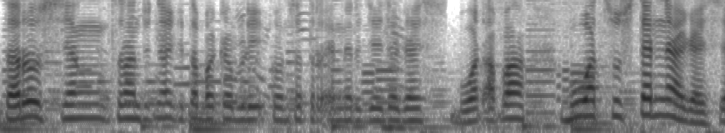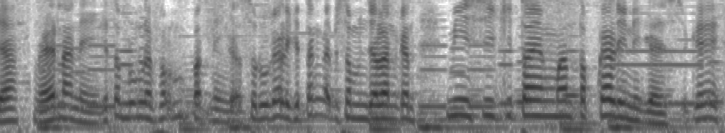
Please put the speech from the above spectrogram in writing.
Terus yang selanjutnya kita bakal beli konsentrate energi aja guys. Buat apa? Buat sustainnya guys ya. Gak enak nih. Kita belum level 4 nih. Gak seru kali. Kita nggak bisa menjalankan misi kita yang mantap kali nih guys. Oke?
